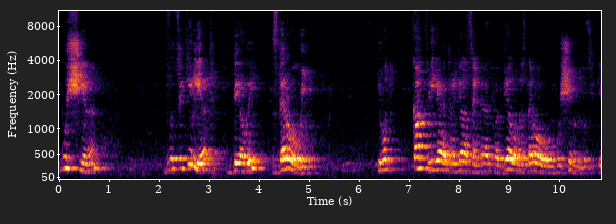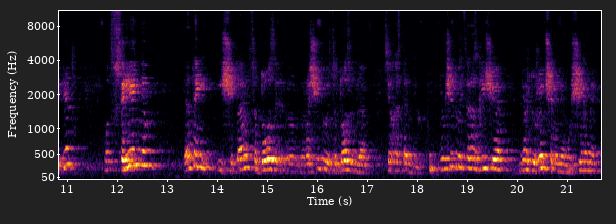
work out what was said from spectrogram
мужчина 20 лет, белый, здоровый. И вот как влияет радиация на этого белого, здорового мужчину 20 лет, вот в среднем это и считаются дозы, э, рассчитываются дозы для всех остальных. Не учитывается различие между женщинами и мужчинами.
